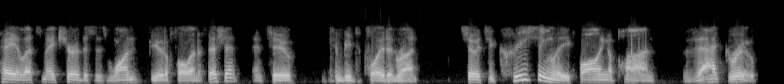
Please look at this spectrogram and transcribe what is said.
hey, let's make sure this is one, beautiful and efficient, and two, can be deployed and run. So it's increasingly falling upon that group,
